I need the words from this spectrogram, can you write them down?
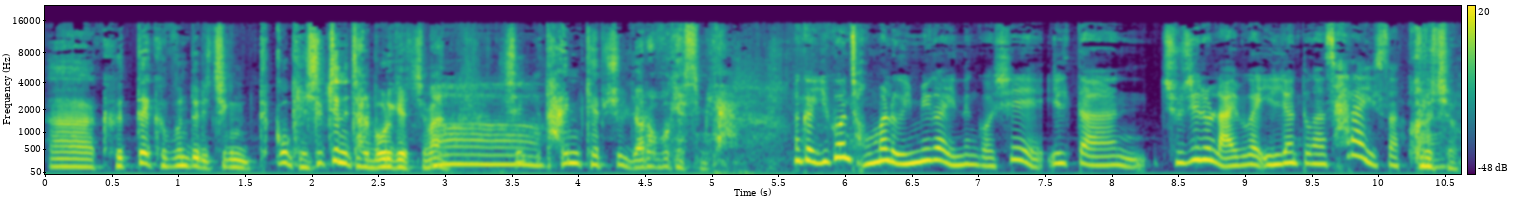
아, 그때 그분들이 지금 듣고 계실지는 잘 모르겠지만 아. 타임캡슐 열어보겠습니다. 그러니까 이건 정말 의미가 있는 것이 일단 주진우 라이브가 1년 동안 살아 있었다. 그렇죠.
